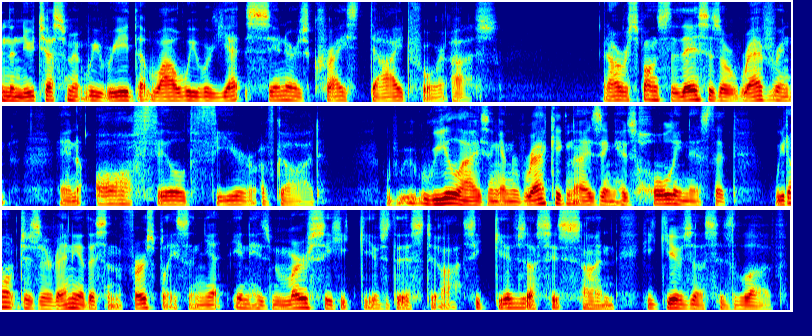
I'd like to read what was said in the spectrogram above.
In the New Testament, we read that while we were yet sinners, Christ died for us. And our response to this is a reverent and awe filled fear of God, realizing and recognizing His holiness that we don't deserve any of this in the first place, and yet in His mercy, He gives this to us. He gives us His Son, He gives us His love.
